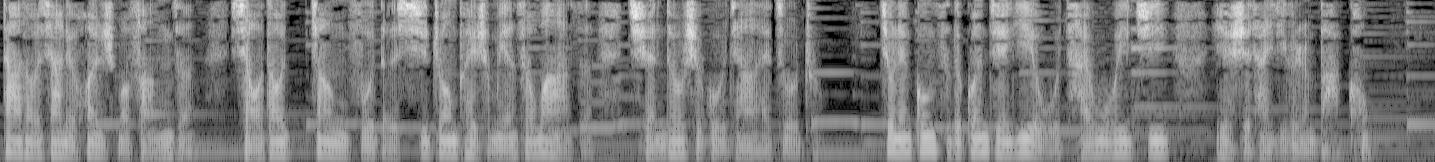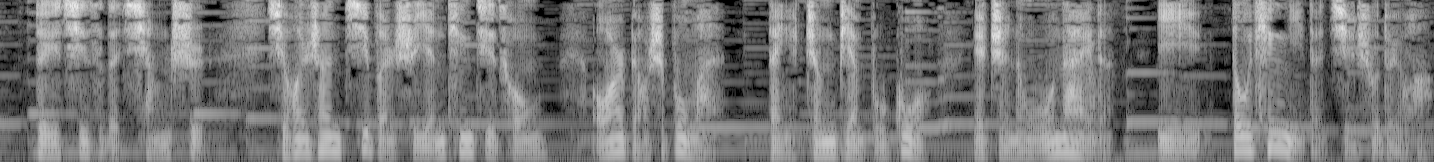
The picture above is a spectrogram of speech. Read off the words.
大到家里换什么房子，小到丈夫的西装配什么颜色袜子，全都是顾家来做主。就连公司的关键业务、财务危机，也是他一个人把控。对于妻子的强势，许幻山基本是言听计从，偶尔表示不满，但也争辩不过，也只能无奈的。以都听你的结束对话，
